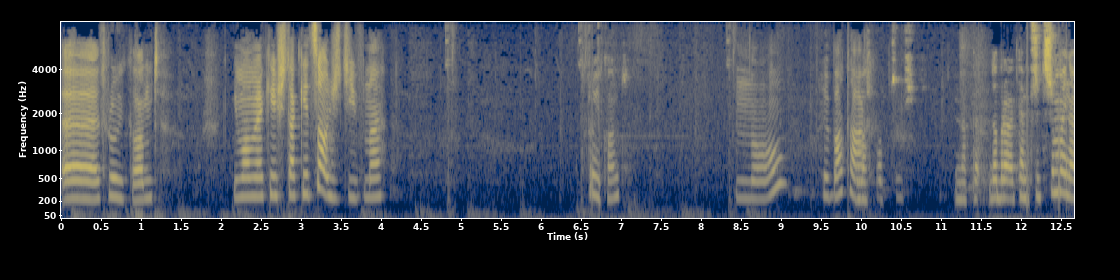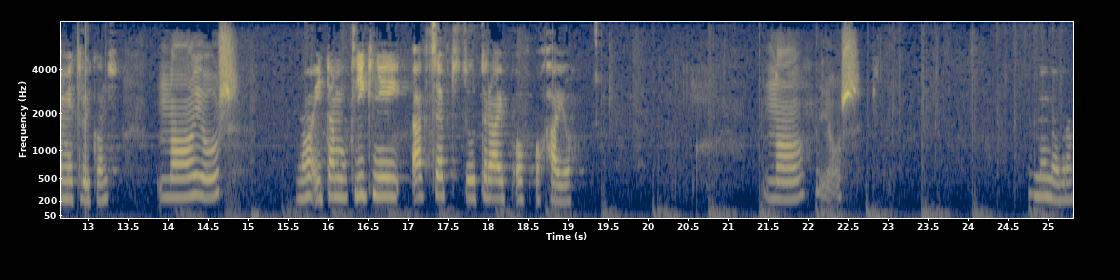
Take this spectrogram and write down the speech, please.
E, trójkąt. I mam jakieś takie coś dziwne. Trójkąt. No, chyba tak. Masz pod czymś. Na pe... Dobra, ten przytrzymaj na mnie trójkąt. No, już. No i tam kliknij Accept to Tribe of Ohio. No, już. No dobra.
